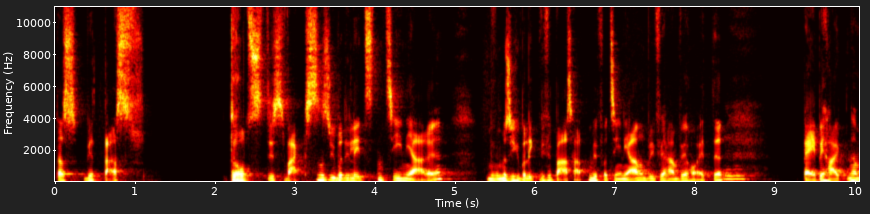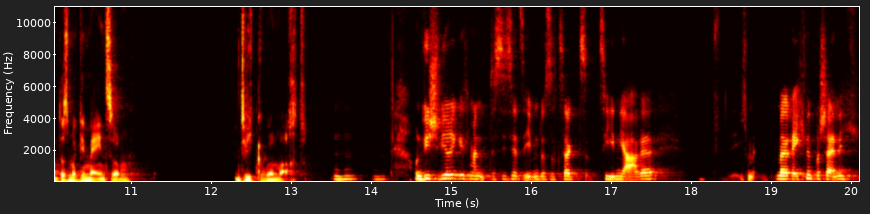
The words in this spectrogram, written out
dass wir das trotz des Wachsens über die letzten zehn Jahre, wenn man sich überlegt, wie viel Bars hatten wir vor zehn Jahren und wie viel haben wir heute, mhm. beibehalten haben, dass man gemeinsam Entwicklungen macht. Mhm. mhm. Und wie schwierig ist, ich meine, das ist jetzt eben, du hast gesagt, zehn Jahre. Ich, man rechnet wahrscheinlich,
